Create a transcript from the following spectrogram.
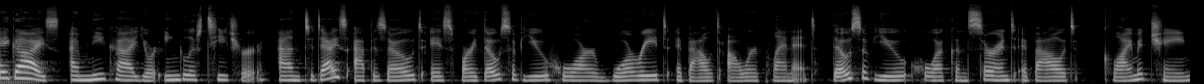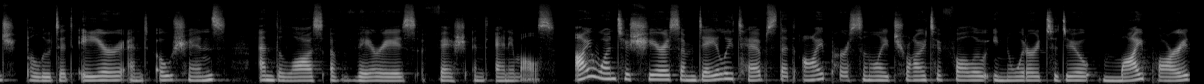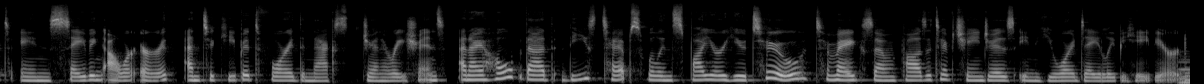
Hey guys, I'm Nika, your English teacher, and today's episode is for those of you who are worried about our planet, those of you who are concerned about climate change, polluted air and oceans, and the loss of various fish and animals. I want to share some daily tips that I personally try to follow in order to do my part in saving our earth and to keep it for the next generations. And I hope that these tips will inspire you too to make some positive changes in your daily behavior.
